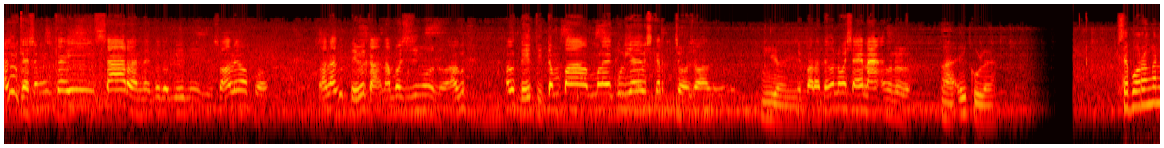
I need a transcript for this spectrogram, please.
aku gak ngekei saran nek tutuk gini. Soalnya apa? Soalnya aku dewe gak nang posisi ngono. Aku aku dewe di tempat mulai kuliah wis kerja soalnya. Iya iya. Ibaratnya kan wis enak ngono lho. Nah iku lah setiap orang kan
